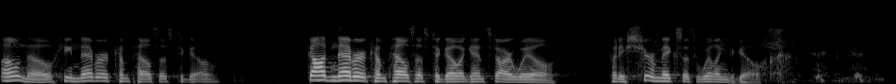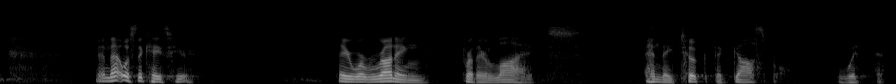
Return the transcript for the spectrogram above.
Oh no, He never compels us to go. God never compels us to go against our will, but He sure makes us willing to go. and that was the case here. They were running for their lives, and they took the gospel with them.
